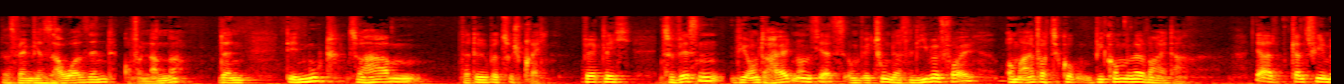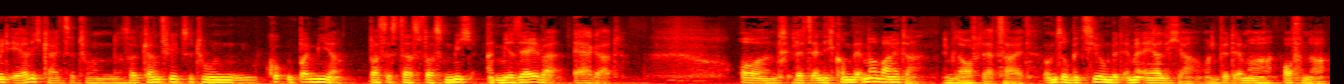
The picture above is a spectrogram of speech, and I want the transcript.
dass wenn wir sauer sind aufeinander, dann den Mut zu haben, darüber zu sprechen. Wirklich zu wissen, wir unterhalten uns jetzt und wir tun das liebevoll, um einfach zu gucken, wie kommen wir weiter. Ja, hat ganz viel mit Ehrlichkeit zu tun. Das hat ganz viel zu tun, gucken bei mir. Was ist das, was mich an mir selber ärgert? Und letztendlich kommen wir immer weiter im Laufe der Zeit. Unsere Beziehung wird immer ehrlicher und wird immer offener,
